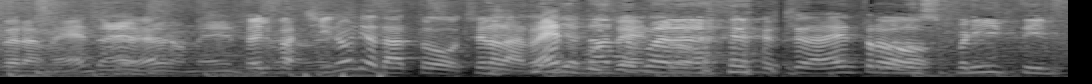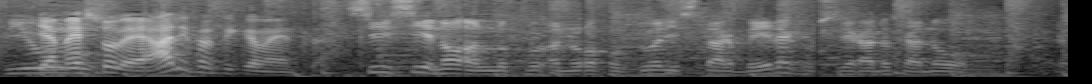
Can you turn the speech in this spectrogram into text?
Veramente? Il vaccino gli ha dato. C'era la Red Bull dentro. quelle- C'era dentro. quello sprint in più. Gli ha messo le ali praticamente. Sì, sì, no, hanno, hanno la fortuna di star bene, considerando che hanno. eh,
